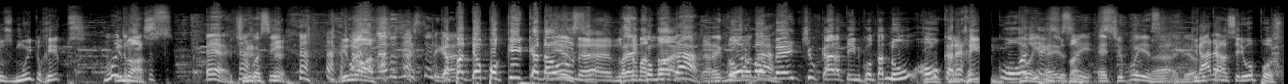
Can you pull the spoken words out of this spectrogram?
Os muito ricos Muito e nós. ricos. É, tipo assim. E nós. menos isso, tá é ligado? pra ter um pouquinho cada um, Isso. né? Pra somatório. incomodar, pra incomodar. Normalmente o cara tem conta num, ou o cara é rico, agência. É isso aí, é tipo isso, entendeu? Que Cara, no caso seria o oposto.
